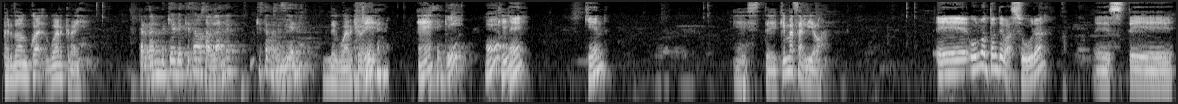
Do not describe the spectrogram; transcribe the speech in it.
Perdón, ¿cuál- Warcry. Perdón, ¿de qué, de qué estamos hablando? ¿Qué estamos haciendo? De Warcry. ¿Qué? ¿Eh? ¿De qué? ¿Eh? ¿Qué? ¿Eh? ¿Quién? Este, ¿qué más salió? Eh, un montón de basura. Este,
